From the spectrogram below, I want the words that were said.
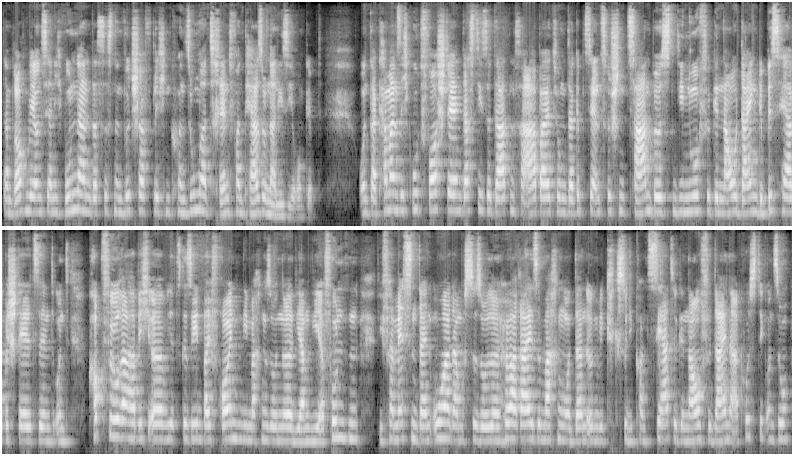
dann brauchen wir uns ja nicht wundern, dass es einen wirtschaftlichen Konsumertrend von Personalisierung gibt. Und da kann man sich gut vorstellen, dass diese Datenverarbeitung, da gibt es ja inzwischen Zahnbürsten, die nur für genau dein Gebiss hergestellt sind. Und Kopfhörer habe ich äh, jetzt gesehen bei Freunden, die machen so eine, die haben die erfunden, die vermessen dein Ohr, da musst du so eine Hörreise machen und dann irgendwie kriegst du die Konzerte genau für deine Akustik und so.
